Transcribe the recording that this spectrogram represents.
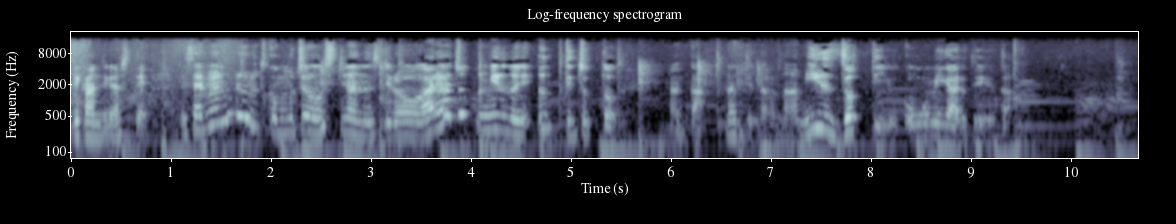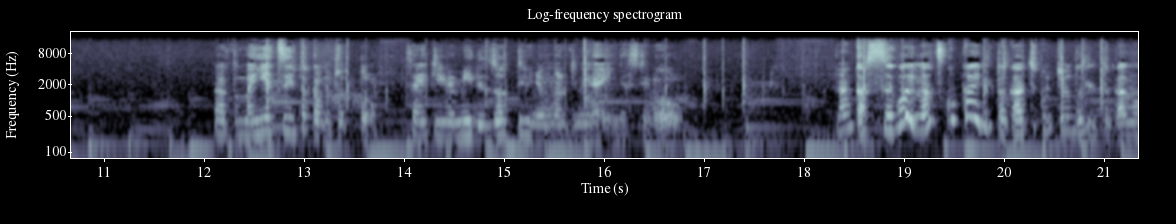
って感じがして。でセブンルールとかももちろん好きなんですけどあれはちょっと見るのにうってちょっとなんかなんて言うんだろうな。見るぞっていう重みがあるというか。あとまあ家継いとかもちょっと最近は見るぞっていうふうに思われて見ないんですけど。なんかすごいマツコ帰りとかあちこち踊りとかも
